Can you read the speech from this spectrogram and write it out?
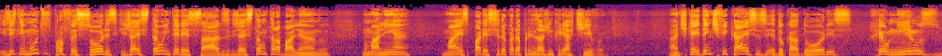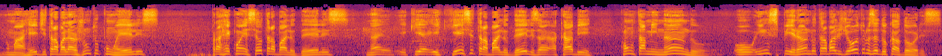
Existem muitos professores que já estão interessados, que já estão trabalhando numa linha mais parecida com a da aprendizagem criativa. A gente quer identificar esses educadores, reuni-los numa rede e trabalhar junto com eles para reconhecer o trabalho deles né? e, que, e que esse trabalho deles acabe contaminando ou inspirando o trabalho de outros educadores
